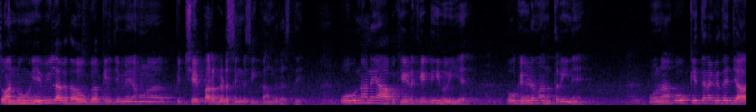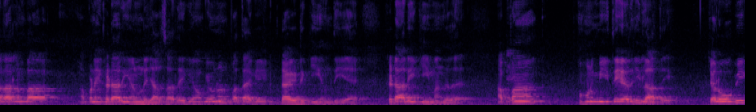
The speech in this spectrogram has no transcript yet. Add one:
ਤੁਹਾਨੂੰ ਇਹ ਵੀ ਲੱਗਦਾ ਹੋਊਗਾ ਕਿ ਜਿਵੇਂ ਹੁਣ ਪਿੱਛੇ ਪ੍ਰਗਟ ਸਿੰਘ ਸੀ ਕਾਂਗਰਸ ਦੇ, ਉਹ ਉਹਨਾਂ ਨੇ ਆਪ ਖੇਡ ਖੇਡੀ ਹੋਈ ਹੈ, ਉਹ ਖੇਡ ਮੰਤਰੀ ਨੇ। ਉਹਨਾਂ, ਉਹ ਕਿਤੇ ਨਾ ਕਿਤੇ ਜ਼ਿਆਦਾ ਲੰਬਾ ਆਪਣੇ ਖਿਡਾਰੀਆਂ ਨੂੰ ਲਿਜਾ ਸਕਦੇ, ਕਿਉਂਕਿ ਉਹਨਾਂ ਨੂੰ ਪਤਾ ਹੈ ਕਿ ਡਾਈਟ ਕੀ ਹੁੰਦੀ ਹੈ, ਖਿਡਾਰੀ ਕੀ ਮੰਗਦਾ ਹੈ। ਆਪਾਂ ਹੁਣ ਮੀਤ ਹੇਅਰ ਜੀ ਲਾਤੇ, ਚਲੋ ਉਹ ਵੀ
